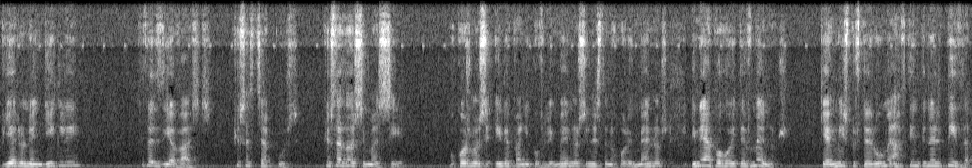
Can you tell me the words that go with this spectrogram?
Βγαίνουν εγκύκλοι που θα τις διαβάσεις. Ποιος θα τις ακούσει, ποιος θα δώσει σημασία; Ο κόσμος είναι πανικοβλημένος, είναι στενοχωρημένος, είναι απογοητευμένος και εμείς τους στερούμε αυτήν την ελπίδα,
